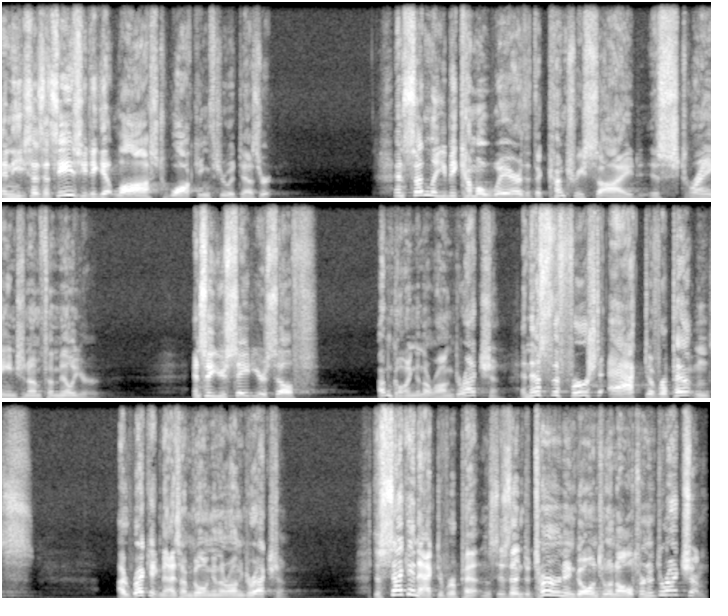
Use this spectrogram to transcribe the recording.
And he says it's easy to get lost walking through a desert. And suddenly you become aware that the countryside is strange and unfamiliar. And so you say to yourself, I'm going in the wrong direction. And that's the first act of repentance. I recognize I'm going in the wrong direction. The second act of repentance is then to turn and go into an alternate direction.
